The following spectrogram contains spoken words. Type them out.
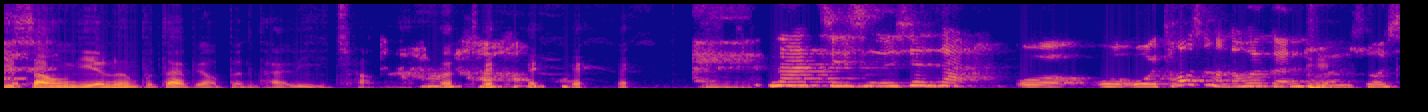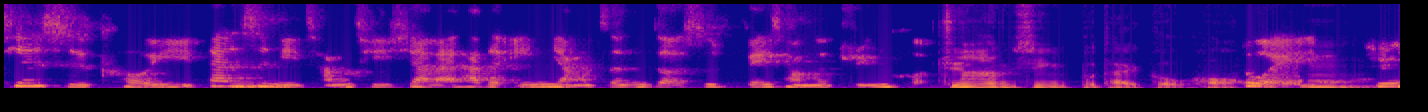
以上言论不代表本台立场。嗯、那其实现在我我我通常都会跟主人说，鲜食可以，嗯、但是你长期下来，它的营养真的是非常的均衡，均衡性不太够哈。对，嗯，比如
